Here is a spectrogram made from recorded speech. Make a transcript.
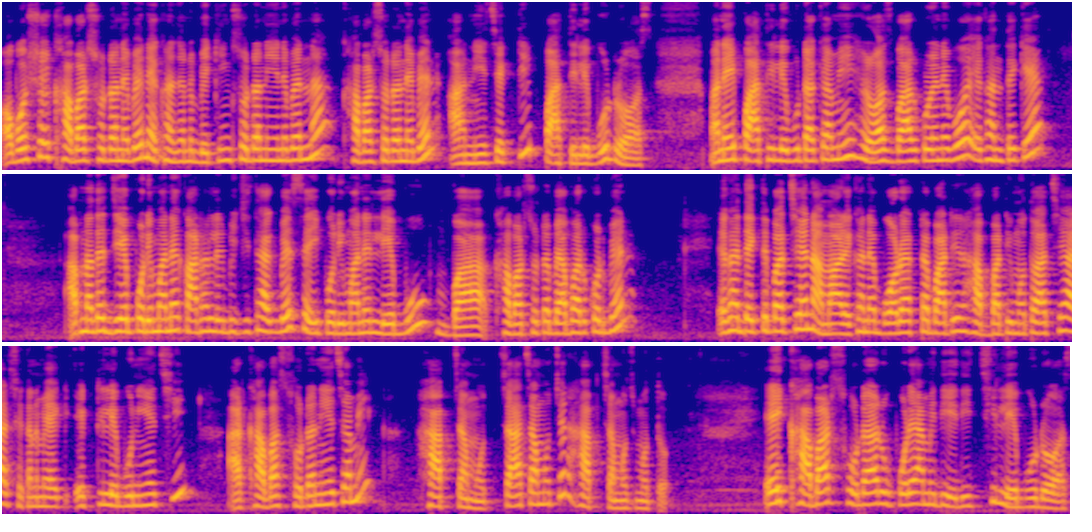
অবশ্যই খাবার সোডা নেবেন এখানে যেন বেকিং সোডা নিয়ে নেবেন না খাবার সোডা নেবেন আর নিয়েছি একটি পাতিলেবুর রস। মানে এই পাতিলেবুটাকে আমি রস বার করে নেব এখান থেকে আপনাদের যে পরিমাণে কাঁঠালের বিচি থাকবে সেই পরিমাণে লেবু বা খাবার সোডা ব্যবহার করবেন। এখানে দেখতে পাচ্ছেন আমার এখানে বড় একটা বাটির হাফ বাটি মতো আছে আর সেখানে আমি এক- একটি লেবু নিয়েছি। আর খাবার সোডা নিয়েছি আমি হাফ চামচ চা চামচের হাফ চামচ মতো। এই খাবার সোডার উপরে আমি দিয়ে দিচ্ছি লেবুর রস।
